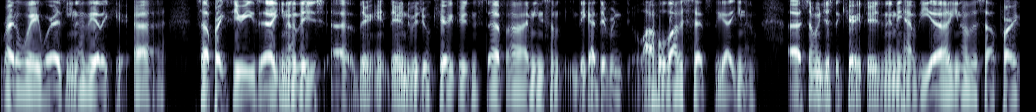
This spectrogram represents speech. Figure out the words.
right away. Whereas, you know, the other uh, South Park series, uh, you know, they just uh, they're they're individual characters and stuff. Uh, I mean, some they got different, a lot, a whole lot of sets. They got you know, uh, some are just the characters, and then they have the uh, you know the South Park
